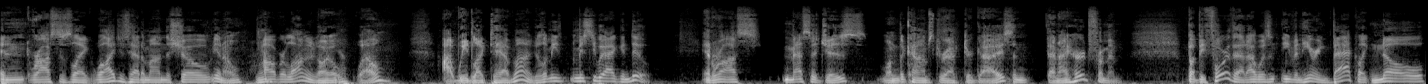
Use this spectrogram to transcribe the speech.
And Ross is like, well, I just had him on the show, you know, however long ago. I go, Well, uh, we'd like to have him on. He let me, let me see what I can do. And Ross messages one of the comms director guys, and then I heard from him. But before that, I wasn't even hearing back, like, no,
